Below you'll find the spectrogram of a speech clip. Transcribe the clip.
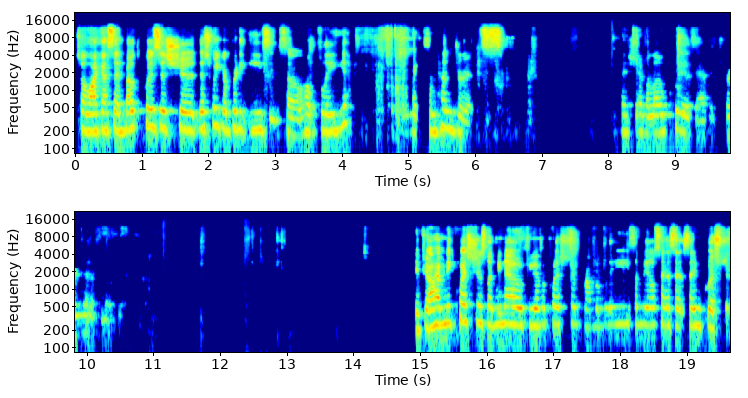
So like I said, both quizzes should, this week are pretty easy. So hopefully we'll make some hundreds. Case you have a low quiz average, bring that up a little bit. If y'all have any questions, let me know. If you have a question, probably somebody else has that same question.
